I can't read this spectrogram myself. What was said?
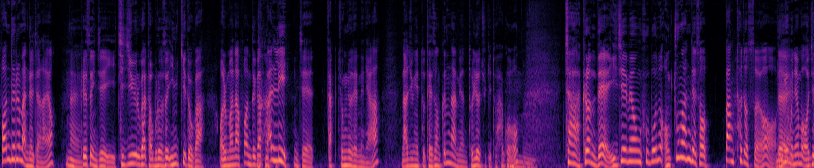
펀드를 만들잖아요. 네. 그래서 이제 이 지지율과 더불어서 인기도가 얼마나 펀드가 빨리 이제 딱 종료됐느냐. 나중에 또 대선 끝나면 돌려주기도 하고. 음. 자, 그런데 이재명 후보는 엉뚱한 데서 빵 터졌어요. 네. 이게 뭐냐면 어제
